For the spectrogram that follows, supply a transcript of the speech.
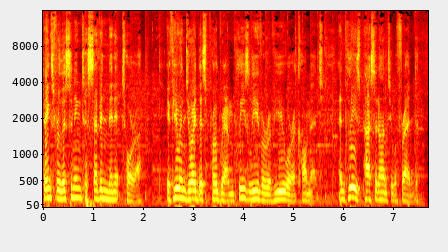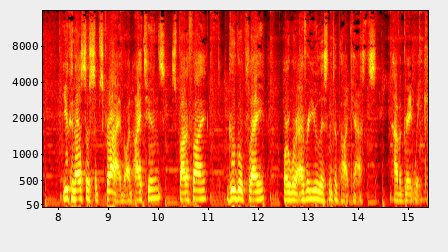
Thanks for listening to 7 Minute Torah. If you enjoyed this program, please leave a review or a comment, and please pass it on to a friend. You can also subscribe on iTunes, Spotify, Google Play, or wherever you listen to podcasts. Have a great week.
